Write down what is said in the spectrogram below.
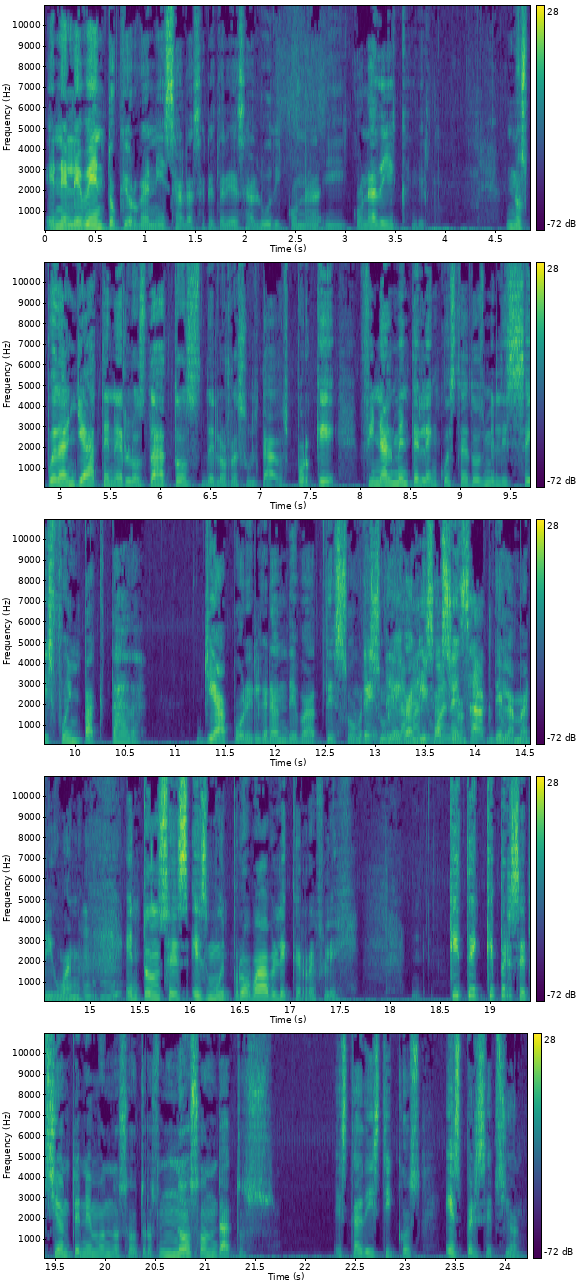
en el evento que organiza la Secretaría de Salud y, Cona- y CONADIC, y- nos puedan ya tener los datos de los resultados, porque finalmente la encuesta de 2016 fue impactada ya por el gran debate sobre De- su de legalización de la marihuana. Entonces es muy probable que refleje. ¿Qué, ¿Qué percepción tenemos nosotros? No son datos estadísticos, es percepción.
